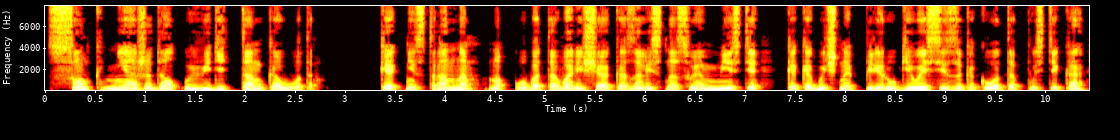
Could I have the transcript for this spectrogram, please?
Сонг не ожидал увидеть там кого-то. Как ни странно, но оба товарища оказались на своем месте. Как обычно, переругиваясь из-за какого-то пустяка,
